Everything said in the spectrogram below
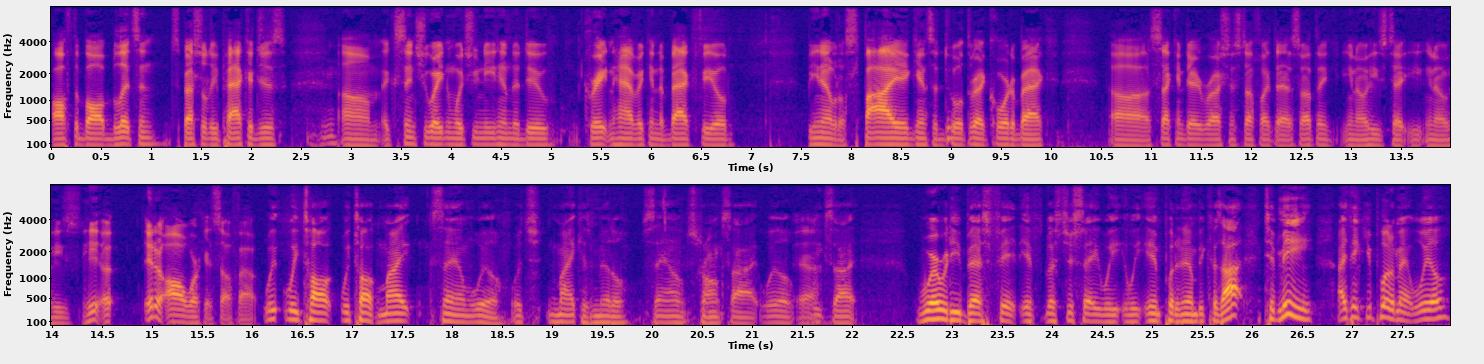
off the ball blitzing, specialty packages, um, accentuating what you need him to do, creating havoc in the backfield, being able to spy against a dual threat quarterback, uh, secondary rush and stuff like that. So I think you know he's ta- you know he's he uh, it'll all work itself out. We we talk we talk Mike, Sam, Will, which Mike is middle, Sam strong side, Will Yeah. weak side. Where would he best fit if let's just say we we inputted him because I to me I think you put him at Will,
